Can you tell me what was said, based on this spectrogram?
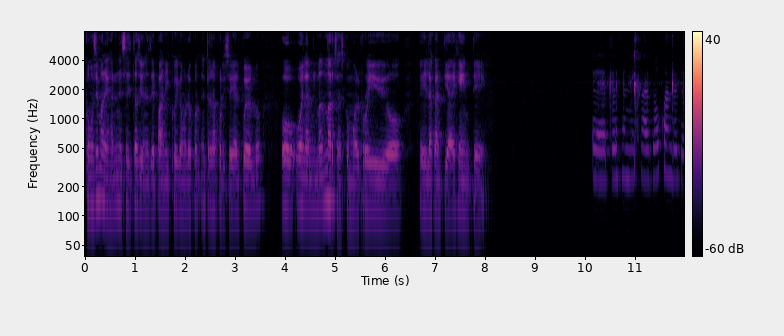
cómo se manejan en esas situaciones de pánico, digámoslo, con- entre la policía y el pueblo, o, o en las mismas marchas, como el ruido, eh, la cantidad de gente. Eh, pues en mi caso, cuando yo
